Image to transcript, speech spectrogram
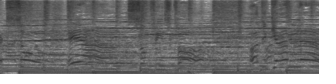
Eviga är allt som finns kvar av det gamla?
